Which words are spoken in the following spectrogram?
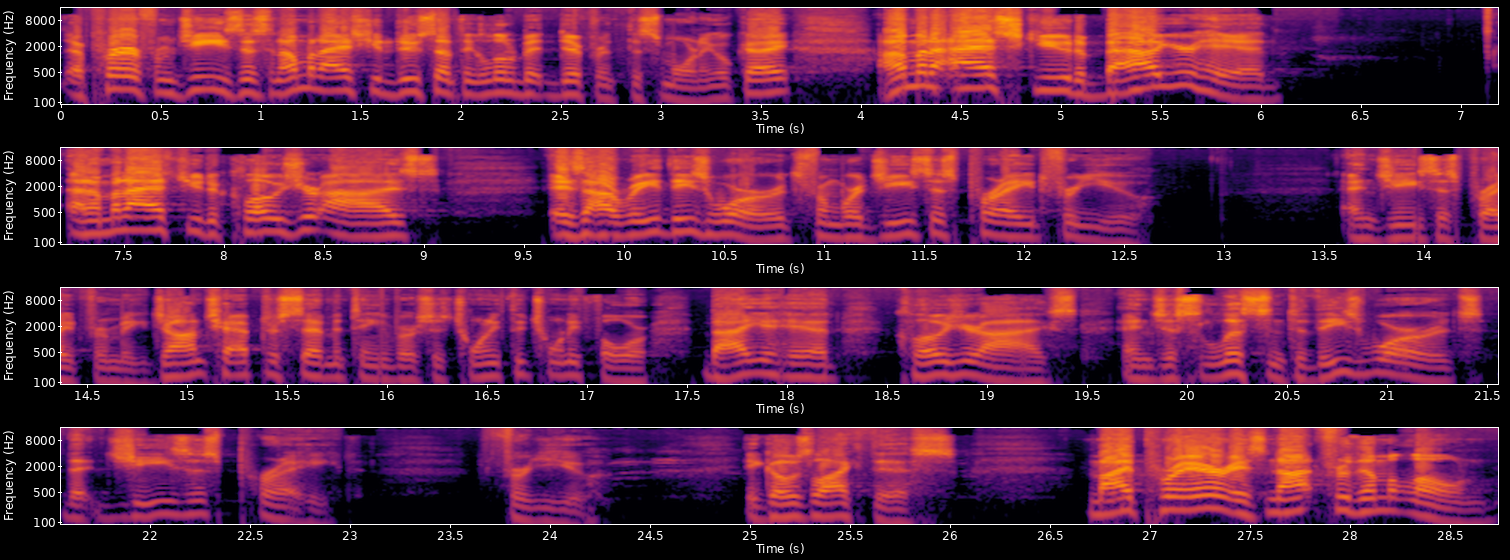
a prayer from Jesus, and I'm going to ask you to do something a little bit different this morning, okay? I'm going to ask you to bow your head, and I'm going to ask you to close your eyes as I read these words from where Jesus prayed for you and Jesus prayed for me. John chapter 17, verses 20 through 24. Bow your head, close your eyes, and just listen to these words that Jesus prayed for you. It goes like this My prayer is not for them alone.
